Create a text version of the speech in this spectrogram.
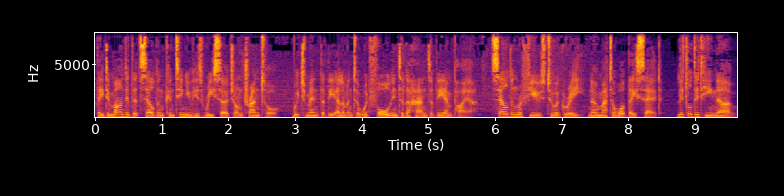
They demanded that Seldon continue his research on Trantor, which meant that the Elementor would fall into the hands of the Empire. Seldon refused to agree, no matter what they said. Little did he know,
